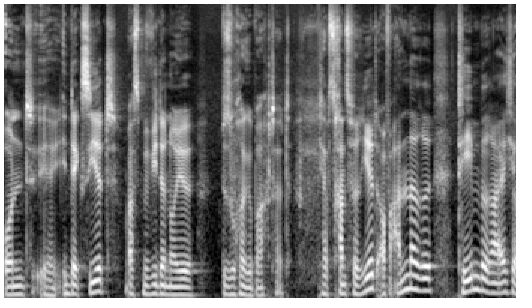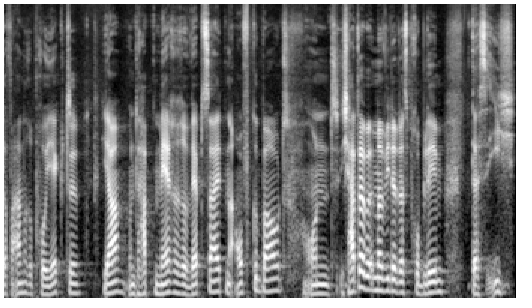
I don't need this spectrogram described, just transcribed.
und äh, indexiert, was mir wieder neue Besucher gebracht hat. Ich habe es transferiert auf andere Themenbereiche, auf andere Projekte. Ja, und habe mehrere Webseiten aufgebaut. Und ich hatte aber immer wieder das Problem, dass ich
